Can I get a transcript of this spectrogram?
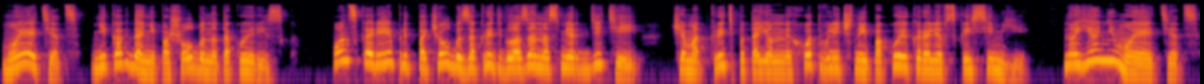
Мой отец никогда не пошел бы на такой риск. Он скорее предпочел бы закрыть глаза на смерть детей, чем открыть потаенный ход в личные покои королевской семьи. Но я не мой отец,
